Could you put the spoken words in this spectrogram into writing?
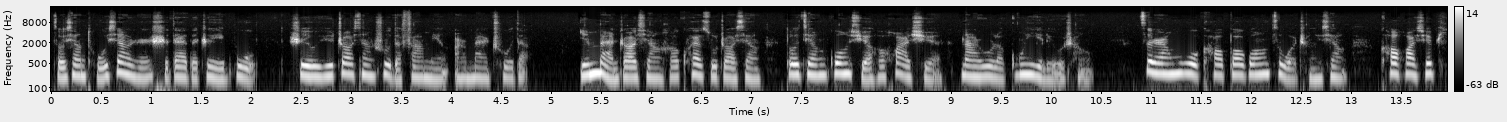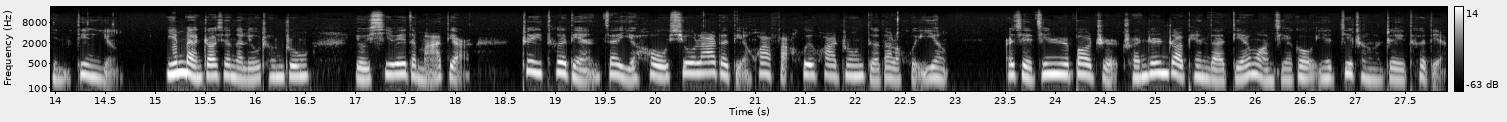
走向图像人时代的这一步，是由于照相术的发明而迈出的。银版照相和快速照相都将光学和化学纳入了工艺流程。自然物靠曝光自我成像，靠化学品定影。银版照相的流程中有细微的麻点儿。这一特点在以后修拉的点画法绘画中得到了回应，而且今日报纸传真照片的点网结构也继承了这一特点。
